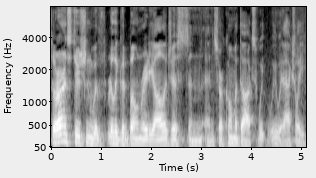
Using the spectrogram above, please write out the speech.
So our institution with really good bone radiologists and, and sarcoma docs, we, we would actually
